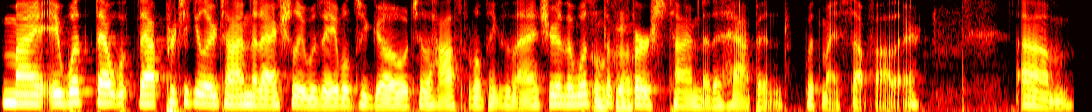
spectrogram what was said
my it what that that particular time that I actually was able to go to the hospital, things of that nature. That wasn't the first time that it happened with my stepfather. Um,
